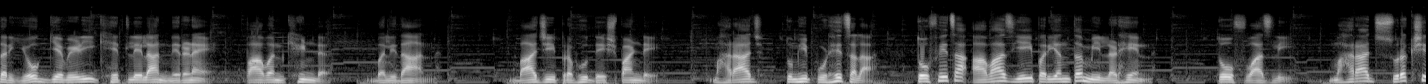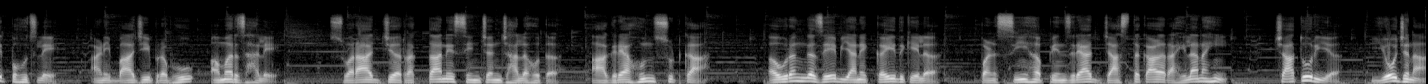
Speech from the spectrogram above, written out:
तर योग्य वेळी घेतलेला निर्णय. पावनखिंड बलिदान. बाजी प्रभू देशपांडे. महाराज तुम्ही पुढे चला. तोफेचा आवाज येईपर्यंत मी लढेन. तोफ वाजली. महाराज सुरक्षित पोहोचले आणि बाजी प्रभू अमर झाले. स्वराज्य रक्ताने सिंचन झालं होतं. आग्र्याहून सुटका. औरंगजेब याने कैद केलं पण सिंह पिंजऱ्यात जास्त काळ राहिला नाही. चातुर्य योजना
